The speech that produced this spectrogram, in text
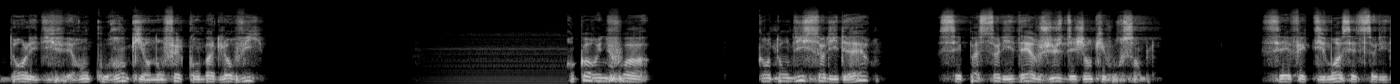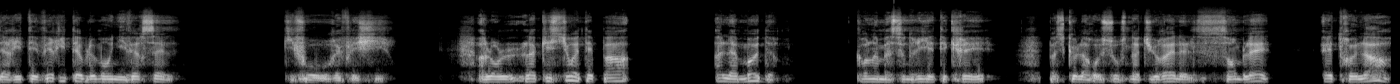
dans les différents courants qui en ont fait le combat de leur vie. encore une fois, quand on dit solidaire, c'est pas solidaire juste des gens qui vous ressemblent. C'est effectivement cette solidarité véritablement universelle qu'il faut réfléchir. Alors la question n'était pas à la mode quand la maçonnerie a été créée, parce que la ressource naturelle, elle semblait être là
